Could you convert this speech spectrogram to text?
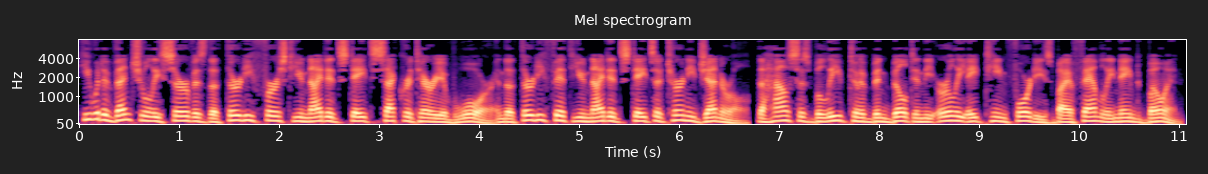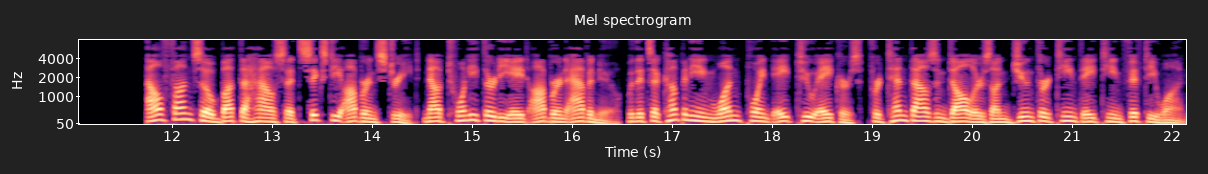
He would eventually serve as the 31st United States Secretary of War and the 35th United States Attorney General. The house is believed to have been built in the early 1840s by a family named Bowen. Alphonso bought the house at 60 Auburn Street now 2038 Auburn Avenue, with its accompanying 1.82 acres, for $10,000 on June 13, 1851.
